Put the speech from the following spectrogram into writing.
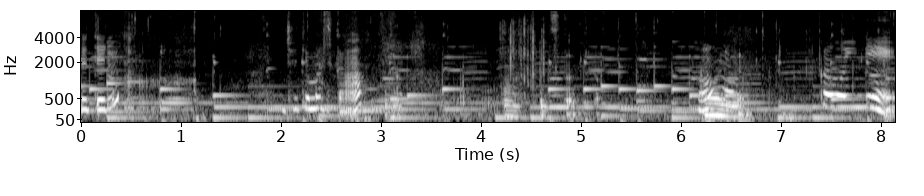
映ってる？映ってますか？うん映った映った。あかわいいねかわいいね。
